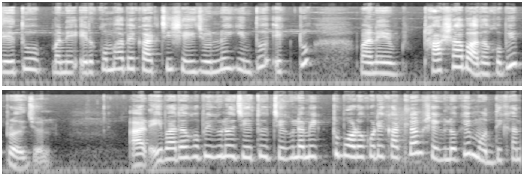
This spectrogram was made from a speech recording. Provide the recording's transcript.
যেহেতু মানে এরকমভাবে কাটছি, সেই জন্যই কিন্তু একটু মানে ঠাসা বাঁধাকপি প্রয়োজন। আর এই বাঁধাকপিগুলো যেহেতু, যেগুলো আমি একটু বড় করে কাটলাম, সেগুলোকে মধ্যিখান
